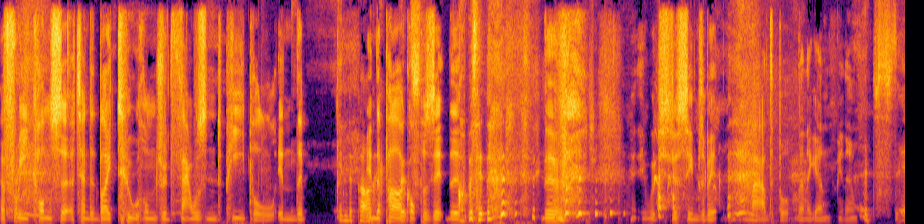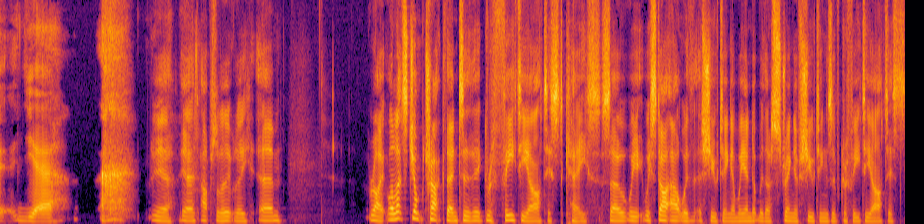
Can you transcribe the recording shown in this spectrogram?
a free concert attended by two hundred thousand people in the In the park. in the park opposite the opposite. the. Which just seems a bit mad, but then again, you know. it's uh, yeah. Yeah, yeah, absolutely. Um, right. Well, let's jump track then to the graffiti artist case. So we we start out with a shooting, and we end up with a string of shootings of graffiti artists,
